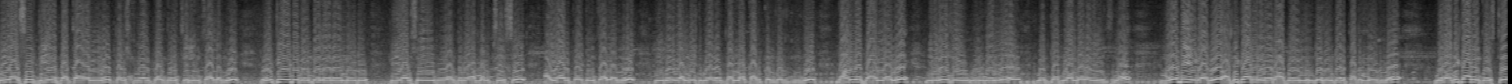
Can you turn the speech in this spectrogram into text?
పీఆర్సీ డిఏ బకాయిలను కమిషనర్ వెంటనే చెల్లించాలని ఒకటి ఏడు రెండు వేల ఇరవై మూడు పీఆర్సీ అందరూ అమలు చేసి ఐఆర్ ప్రకటించాలని ఈరోజు అన్నిటి మీద ధర్నా కార్యక్రమం జరుగుతుంది. దానిలో భాగంగానే ఈరోజు ఒంగోలులో మేము ధర్నా నిర్వహిస్తున్నాం. మోడీ గారు అధికారంలో రాబోయే ముందు రెండు వేల పదమూడులో మేము అధికారంకి వస్తే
